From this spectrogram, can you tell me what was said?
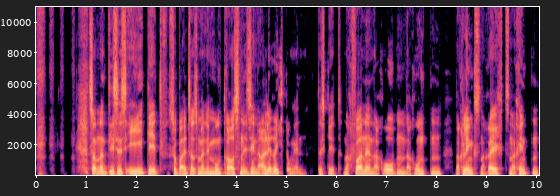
sondern dieses E geht, sobald es aus meinem Mund draußen ist, in alle Richtungen. Das geht nach vorne, nach oben, nach unten, nach links, nach rechts, nach hinten.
